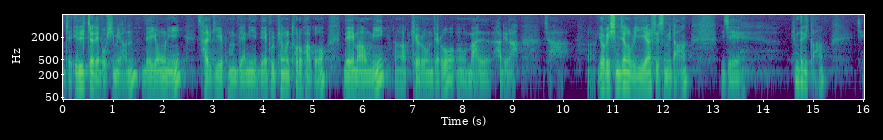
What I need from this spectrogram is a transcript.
이제 1절에 보시면 내 영혼이 살기에 분비하니 내 불평을 토로하고 내 마음이 어, 괴로운 대로 어, 말하리라. 자, 어, 욥의 심정을 우리 이해할 수 있습니다. 이제 힘드니까 이제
